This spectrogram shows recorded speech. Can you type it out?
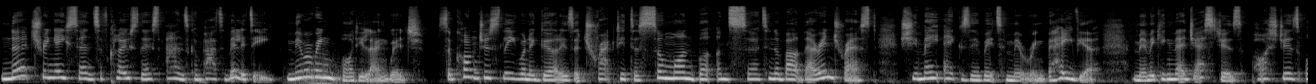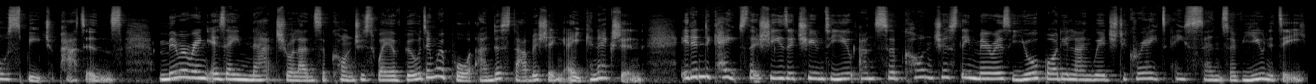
nurturing a sense of closeness and compatibility. Mirroring body language. Subconsciously, when a girl is attracted to someone but uncertain about their interest, she may exhibit mirroring behaviour, mimicking their gestures, postures, or speech patterns. Mirroring is a natural and subconscious way of building building rapport and establishing a connection. It indicates that she is attuned to you and subconsciously mirrors your body language to create a sense of unity.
